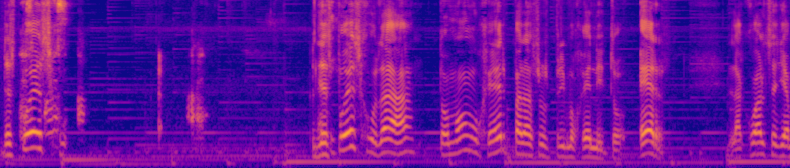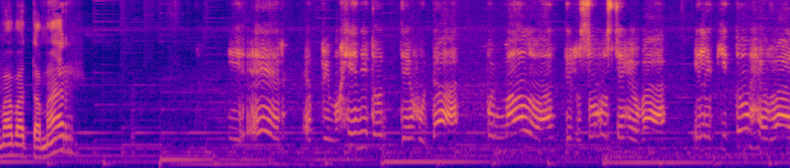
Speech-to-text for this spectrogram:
Después, Después, ah, después Judá tomó mujer para su primogénito, Er, la cual se llamaba Tamar, Y Er, el primogénito de Judá, fue malo ante los ojos de Jehová, y le quitó Jehová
